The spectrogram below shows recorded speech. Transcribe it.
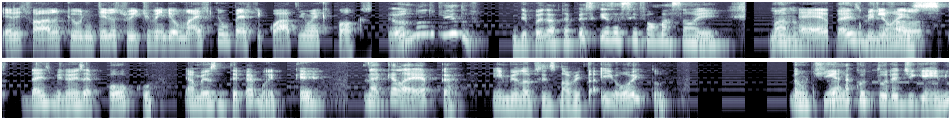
eles falaram que o Nintendo Switch vendeu mais que um PS4 e um Xbox. Eu não duvido. Depois eu até pesquiso essa informação aí. Mano, É, 10 quem milhões. 10 milhões é pouco e ao mesmo tempo é muito. Porque naquela época, em 1998, não tinha a cultura de game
